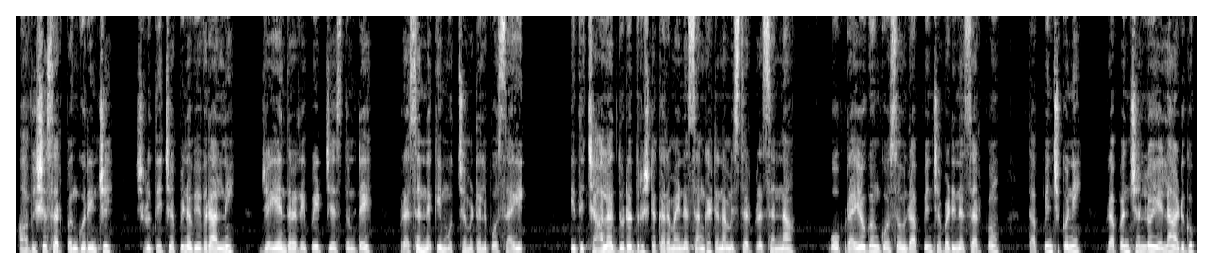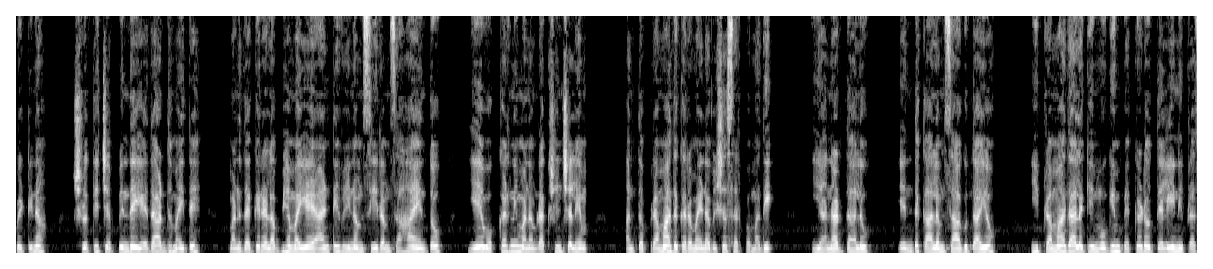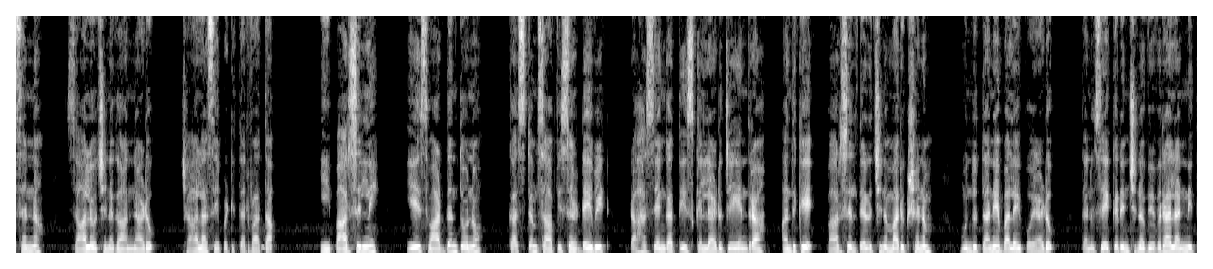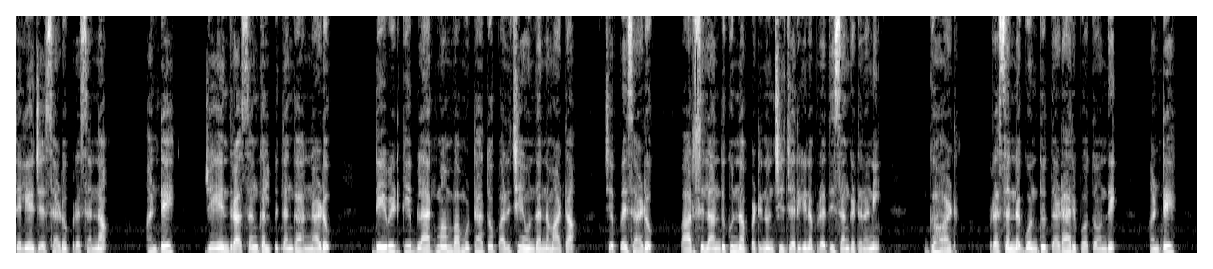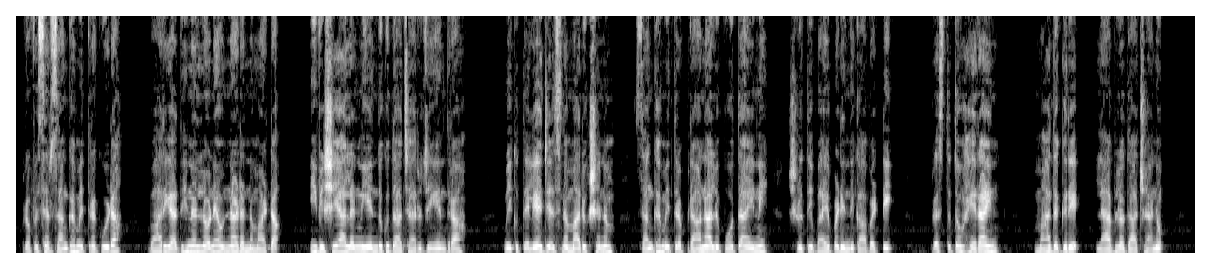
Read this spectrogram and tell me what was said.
ఆ విష సర్పం గురించి శృతి చెప్పిన వివరాల్ని జయేంద్ర రిపీట్ చేస్తుంటే ప్రసన్నకి ముచ్చమటలు పోశాయి. ఇది చాలా దురదృష్టకరమైన సంఘటన మిస్టర్ ప్రసన్న. ఓ ప్రయోగం కోసం రప్పించబడిన సర్పం తప్పించుకొని ప్రపంచంలో ఎలా అడుగుపెట్టినా శృతి చెప్పిందే యథార్థమైతే మన దగ్గర లభ్యమయ్యే యాంటీవీనం సీరం సహాయంతో ఏ ఒక్కరిని మనం రక్షించలేం. అంత ప్రమాదకరమైన విషసర్పం అది. ఈ అనర్థాలు ఎంతకాలం సాగుతాయో ఈ ప్రమాదాలకి ముగింపెక్కడో తెలియని ప్రసన్న సాలోచనగా అన్నాడు చాలాసేపటి తర్వాత. ఈ పార్సిల్ని ఏ స్వార్థంతోనో కస్టమ్స్ ఆఫీసర్ డేవిడ్ రహస్యంగా తీసుకెళ్ళాడు జయేంద్ర. అందుకే పార్సిల్ తెరిచిన మరుక్షణం ముందు తనే బలైపోయాడు. తను సేకరించిన వివరాలన్నీ తెలియజేశాడు ప్రసన్న. అంటే జయేంద్ర అసంకల్పితంగా అన్నాడు. డేవిడ్కి బ్లాక్ మాంబా ముఠాతో పరిచయం ఉందన్నమాట చెప్పేశాడు. పార్సిల్ అందుకున్నప్పటి నుంచి జరిగిన ప్రతి సంఘటనని. గాడ్ ప్రసన్న గొంతు తడారిపోతోంది. అంటే ప్రొఫెసర్ సంఘమిత్ర కూడా వారి అధీనంలోనే ఉన్నాడన్నమాట. ఈ విషయాలన్నీ ఎందుకు దాచారు జయేంద్ర? మీకు తెలియజేసిన మరుక్షణం సంఘమిత్ర ప్రాణాలు పోతాయని శృతి భయపడింది కాబట్టి. ప్రస్తుతం హెరాయిన్ మా దగ్గరే ల్యాబ్లో దాచాను.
